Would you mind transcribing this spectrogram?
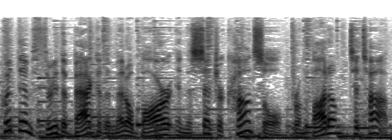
put them through the back of the metal bar in the center console from bottom to top.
